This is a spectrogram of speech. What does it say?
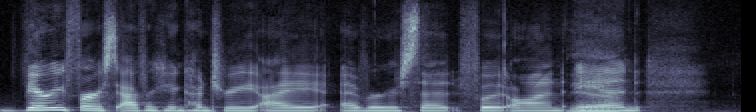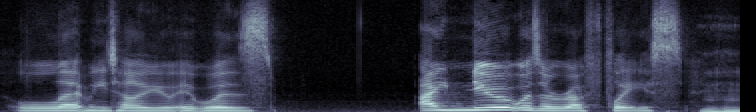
very first African country I ever set foot on. Yeah. And let me tell you, it was. I knew it was a rough place, Mm-hmm.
